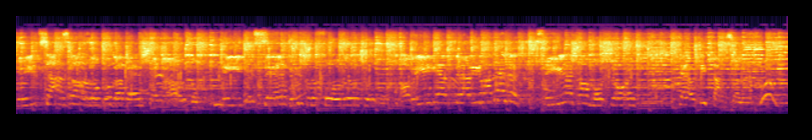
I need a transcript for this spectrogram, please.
Kétszázzal robog a versenyautó. Négy összehetős a forró csók. A vége felé az előtt, széles a mosoly. Gyere, hogy itt táncolunk. Hú!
